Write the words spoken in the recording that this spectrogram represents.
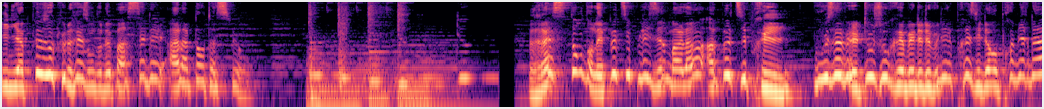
Il n'y a plus aucune raison de ne pas céder à la tentation. Restons dans les petits plaisirs malins à petit prix. Vous avez toujours rêvé de devenir président première dame?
